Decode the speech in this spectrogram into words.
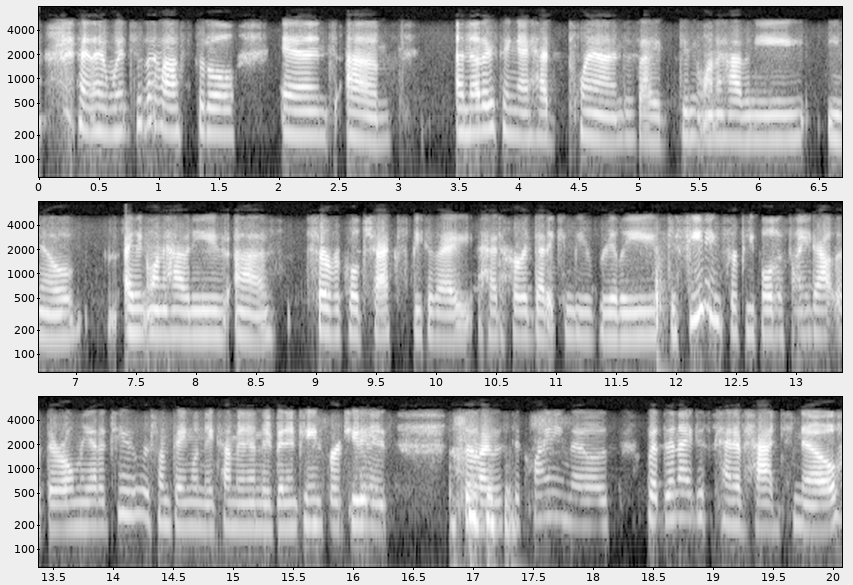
and I went to the hospital, and um, another thing I had planned is I didn't want to have any, you know, I didn't want to have any uh, cervical checks because I had heard that it can be really defeating for people to find out that they're only at a two or something when they come in and they've been in pain for two days. So I was declining those, but then I just kind of had to know.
